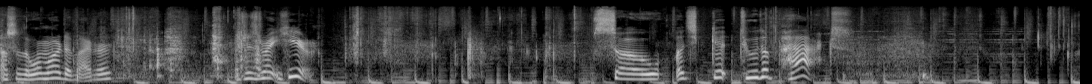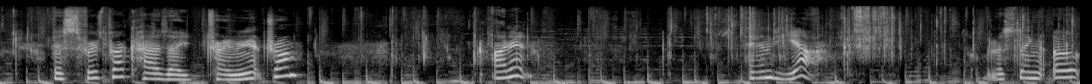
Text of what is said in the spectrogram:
also the one more divider, which is right here. So let's get to the packs. This first pack has a Tyrantrum on it. And yeah, Let's open this thing up.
